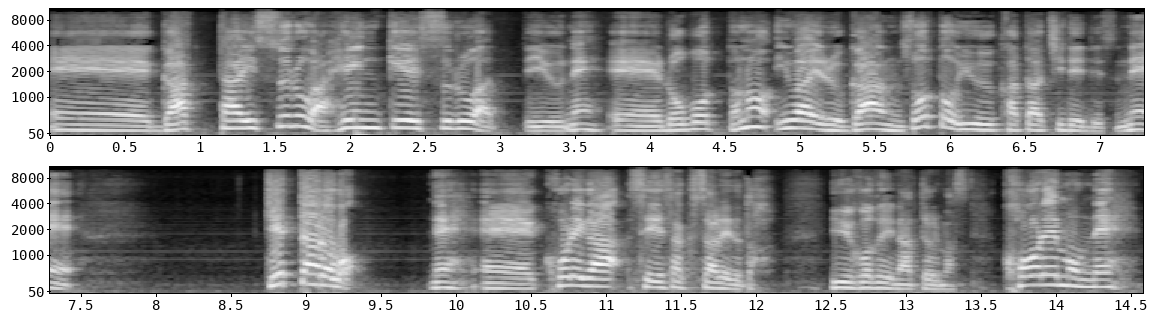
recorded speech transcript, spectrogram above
えー、合体するわ、変形するわっていうね、えー、ロボットのいわゆる元祖という形でですね、ゲッターロボ、ね、えー、これが制作されるということになっております。これもね、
